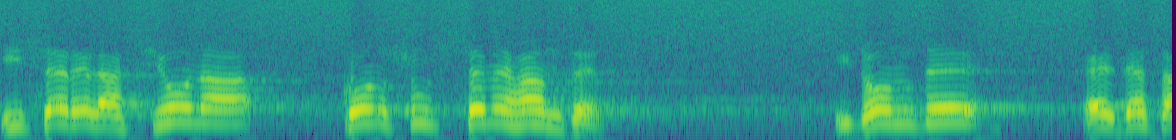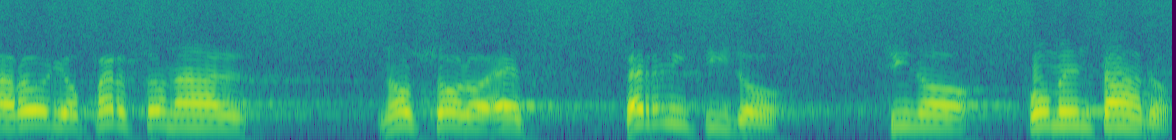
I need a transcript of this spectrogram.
y se relaciona con sus semejantes y donde el desarrollo personal no solo es permitido, sino fomentado.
